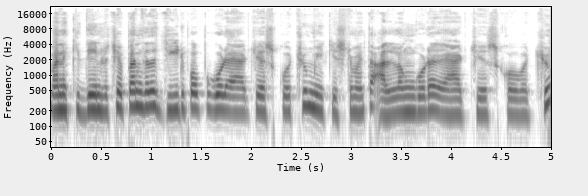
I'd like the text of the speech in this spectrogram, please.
మనకి దీంట్లో చెప్పాను కదా జీడిపప్పు కూడా యాడ్ చేసుకోవచ్చు. మీకు ఇష్టమైతే అల్లం కూడా యాడ్ చేసుకోవచ్చు.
